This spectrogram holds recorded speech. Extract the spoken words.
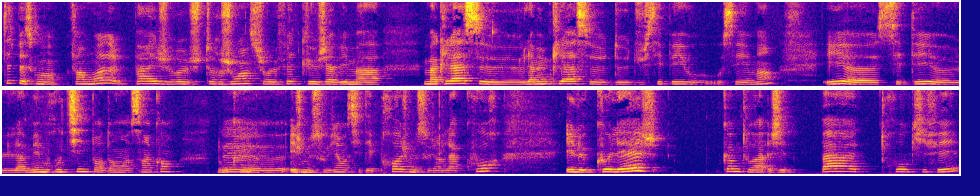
Peut-être parce qu'on. Enfin, moi, pareil, je, je, te rejoins sur le fait que j'avais ma, ma classe, euh, la même classe de, du CP au, au CM1. Et euh, c'était euh, la même routine pendant 5 ans. Donc, hmm. et je me souviens aussi des proches, je me souviens de la cour. Et le collège, comme toi, j'ai pas trop kiffé.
